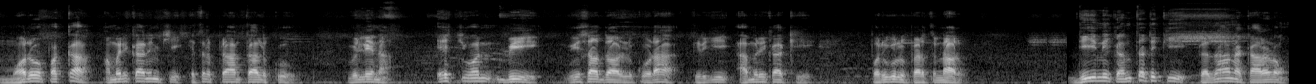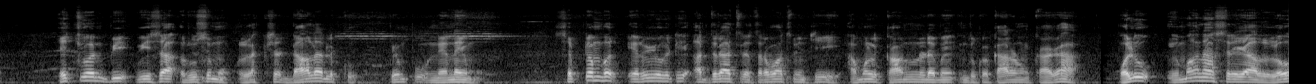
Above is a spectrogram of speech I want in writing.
మరోపక్క అమెరికా నుంచి ఇతర ప్రాంతాలకు వెళ్ళిన హెచ్ వన్ బి వీసాదారులు కూడా తిరిగి అమెరికాకి పరుగులు పెడుతున్నారు. దీనికంతటికీ ప్రధాన కారణం హెచ్ వన్ బి వీసా రుసుము లక్ష డాలర్లకు పెంపు నిర్ణయం. సెప్టెంబర్ ఇరవై ఒకటి అర్ధరాత్రి తర్వాత నుంచి అమలు కానుండడమే ఇందుకు కారణం కాగా పలు విమానాశ్రయాల్లో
